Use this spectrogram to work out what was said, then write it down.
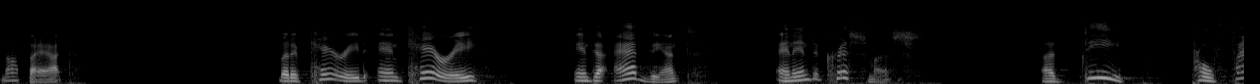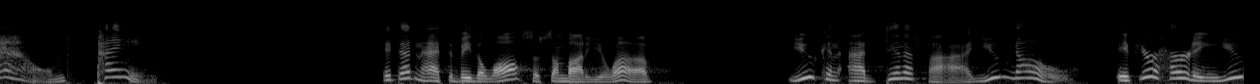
Not that. But have carried and carry into Advent and into Christmas a deep, profound pain. It doesn't have to be the loss of somebody you love. You can identify, you know, if you're hurting, you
